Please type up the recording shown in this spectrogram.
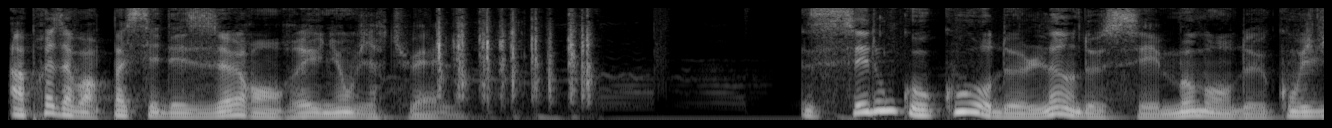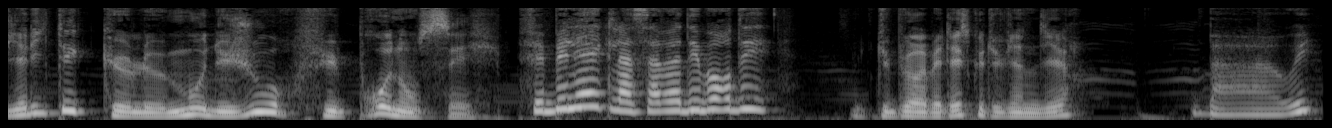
après avoir passé des heures en réunion virtuelle. C'est donc au cours de l'un de ces moments de convivialité que le mot du jour fut prononcé. Fais Bélec là, ça va déborder. Tu peux répéter ce que tu viens de dire? Bah oui,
